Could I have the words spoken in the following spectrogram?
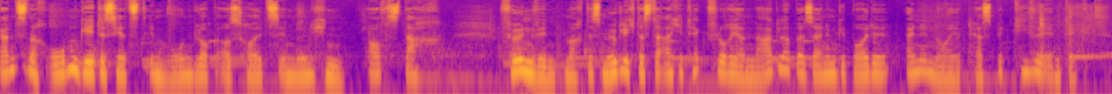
Ganz nach oben geht es jetzt im Wohnblock aus Holz in München, aufs Dach. Föhnwind macht es möglich, dass der Architekt Florian Nagler bei seinem Gebäude eine neue Perspektive entdeckt.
